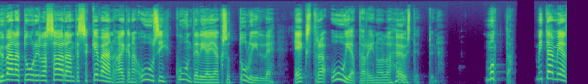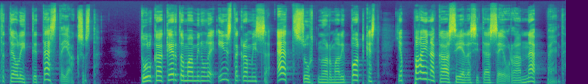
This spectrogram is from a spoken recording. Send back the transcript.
hyvällä tuurilla saadaan tässä kevään aikana uusi kuuntelijajakso tulille ekstra uuja-tarinoilla höystettynä. Mutta mitä mieltä te olitte tästä jaksosta? Tulkaa kertomaan minulle Instagramissa at suhtnormaalipodcast ja painakaa siellä sitä seuraan näppäintä.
